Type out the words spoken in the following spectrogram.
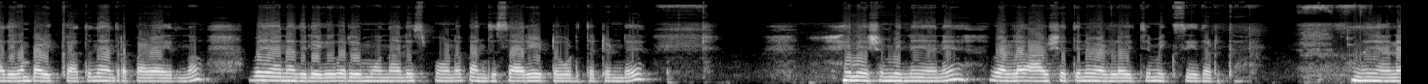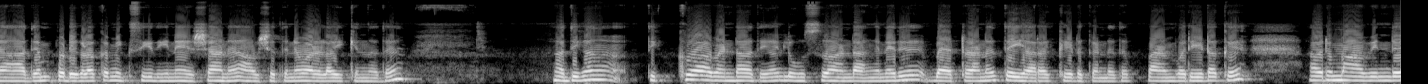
അധികം പഴുക്കാത്ത നേന്ത്രപ്പഴമായിരുന്നു അപ്പോൾ ഞാൻ അതിലേക്ക് കുറേ മൂന്നാൽ സ്പൂണ് പഞ്ചസാര ഇട്ട് കൊടുത്തിട്ടുണ്ട്. അതിന് ശേഷം പിന്നെ ഞാൻ വെള്ളം ആവശ്യത്തിന് വെള്ളം ഒഴിച്ച് മിക്സ് ചെയ്തെടുക്കാം അത് ഞാൻ ആദ്യം പൊടികളൊക്കെ മിക്സ് ചെയ്തതിന് ശേഷമാണ് ആവശ്യത്തിന് വെള്ളം ഒഴിക്കുന്നത്. അധികം തിക്കും ആവേണ്ട അധികം ലൂസും ആവേണ്ട അങ്ങനെ ഒരു ബാറ്ററാണ് തയ്യാറാക്കി എടുക്കേണ്ടത്. പഴംപൊരിയുടെ ഒക്കെ ആ ഒരു മാവിന്റെ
